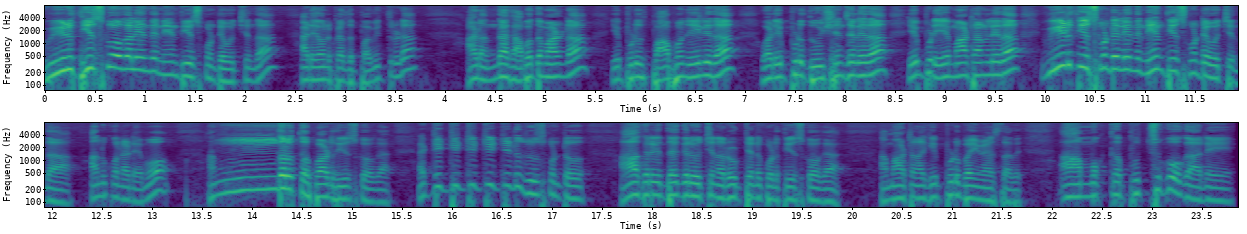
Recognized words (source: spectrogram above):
వీడు తీసుకోగలిగింది నేను తీసుకుంటే వచ్చిందా? ఆడేమైనా పెద్ద పవిత్రుడా? ఆడు అందాక అబద్ధం ఆడడా ఎప్పుడు పాపం చేయలేదా? వాడు ఎప్పుడు దూషించలేదా? ఎప్పుడు ఏ మాట అనలేదా? వీడు తీసుకుంటే లేదు నేను తీసుకుంటే వచ్చిందా? అనుకున్నాడేమో. అందరితో పాటు తీసుకోగా. అట్టిట్టిట్టిట్టిట్టు చూసుకుంటూ ఆఖరికి దగ్గర వచ్చిన రొట్టెను కూడా తీసుకోగా. ఆ మాట నాకు ఎప్పుడు భయం వేస్తుంది. ఆ మొక్క పుచ్చుకోగానే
